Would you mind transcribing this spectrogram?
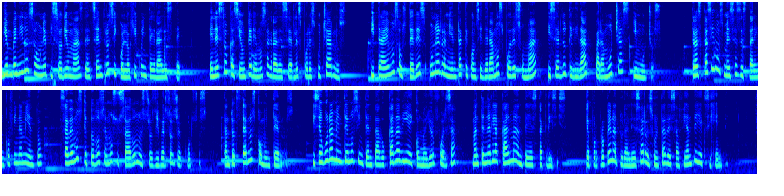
Bienvenidos a un episodio más del Centro Psicológico Integral STEP. En esta ocasión queremos agradecerles por escucharnos y traemos a ustedes una herramienta que consideramos puede sumar y ser de utilidad para muchas y muchos. Tras casi dos meses de estar en confinamiento, sabemos que todos hemos usado nuestros diversos recursos, tanto externos como internos, y seguramente hemos intentado cada día y con mayor fuerza mantener la calma ante esta crisis, que por propia naturaleza resulta desafiante y exigente.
